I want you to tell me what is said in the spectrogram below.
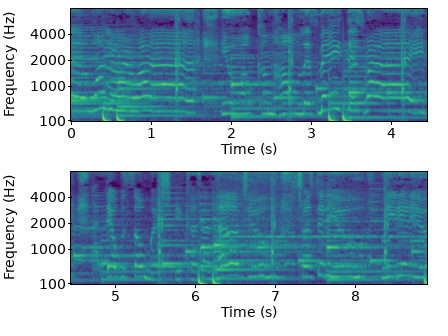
To myself, wondering why you won't come home. Let's make this right. I dealt with so much because I loved you, trusted you, needed you,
